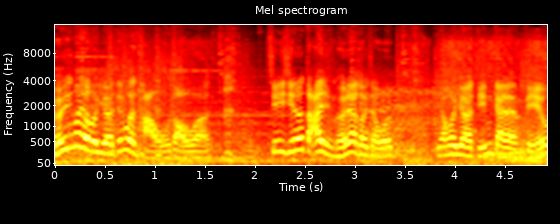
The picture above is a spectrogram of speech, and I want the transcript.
佢應該有個弱點喺個頭度啊！次次都打完佢咧，佢就會有個弱點計量表。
